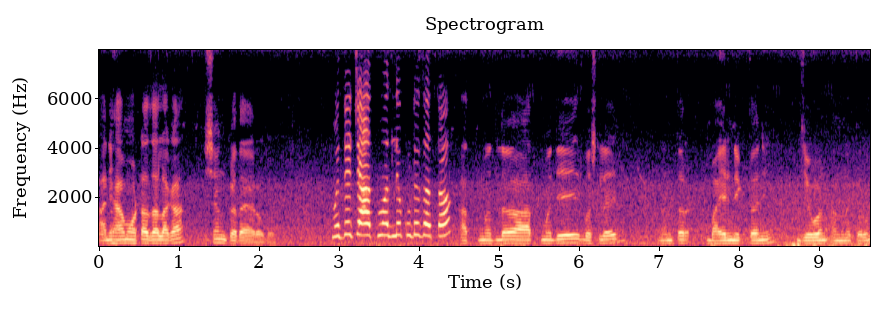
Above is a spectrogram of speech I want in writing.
आणि हा मोठा झाला का शंख तयार होतो. मग त्याच्या आतमधले कुठे जातं? आतमधलं आतमध्ये बसलंय नंतर बाहेर निघतं आणि जेवण अन्न करून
